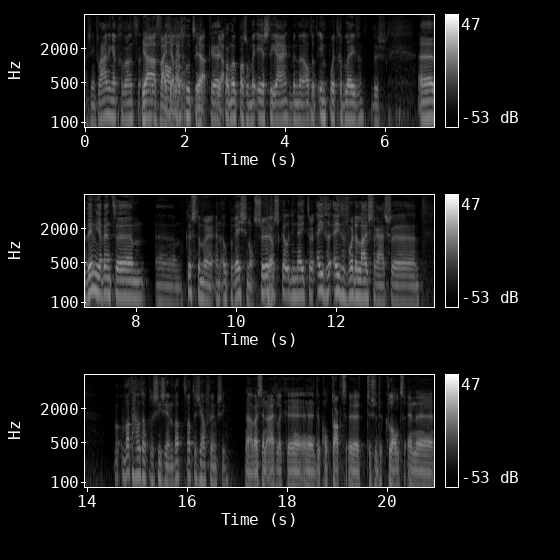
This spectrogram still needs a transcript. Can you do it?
als je in Vlaardingen hebt gewoond, Ja, vijf jaar altijd goed. Ja, ik ja. kwam ook pas op mijn eerste jaar. Ik ben altijd import gebleven. Dus, Wim, jij bent ehm, ehm, Customer and Operational Service Coördinator. Even, even voor de luisteraars. eh, wat houdt dat precies in? Wat, wat is jouw functie? Nou, wij zijn eigenlijk eh, eh, de contact eh, tussen de klant en... eh,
